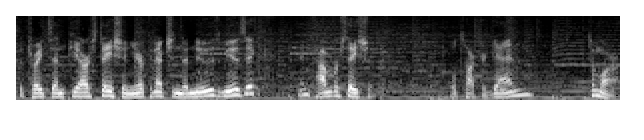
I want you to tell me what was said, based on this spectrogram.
Detroit's NPR station, your connection to news, music, and conversation. We'll talk again tomorrow.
